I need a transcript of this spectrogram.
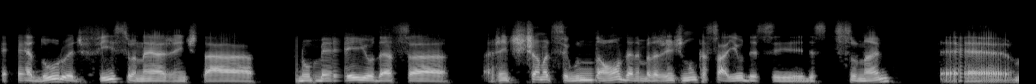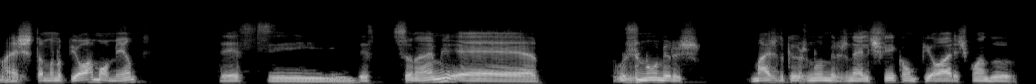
é, é duro, é difícil, né? A gente está no meio dessa. A gente chama de segunda onda, né? Mas a gente nunca saiu desse, desse tsunami. É, mas estamos no pior momento desse, desse tsunami. É, os números, mais do que os números, né? Eles ficam piores quando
